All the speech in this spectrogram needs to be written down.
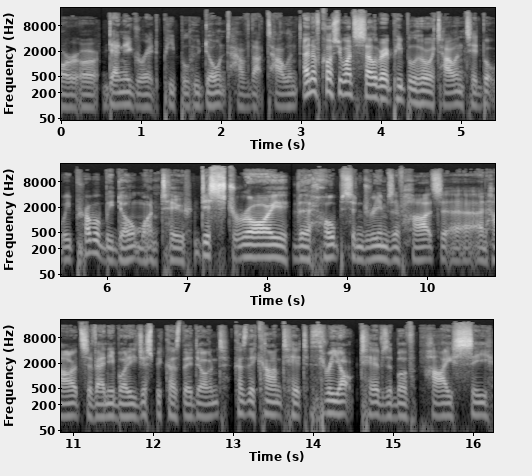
or or denigrate people who don't have that talent. And of course, we want to celebrate people who are talented, but we probably don't want to destroy the hopes and dreams of hearts uh, and hearts of anybody just because they don't because they can't hit three octaves above high C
